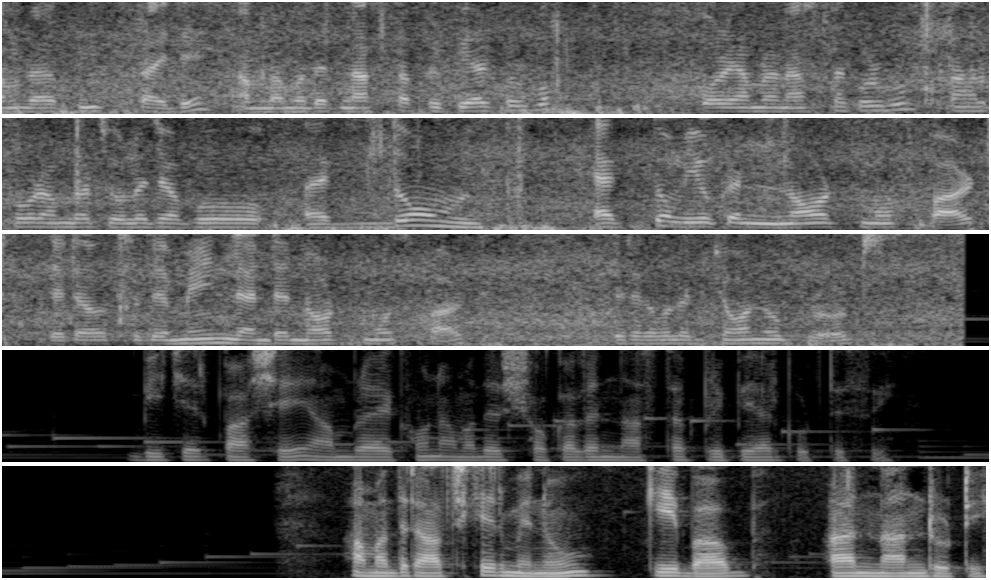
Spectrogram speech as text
আমরা বিচ সাইডে আমরা আমাদের নাস্তা প্রিপেয়ার করব। পরে আমরা নাস্তা করব। তারপর আমরা চলে যাব একদম একদম ইউকের নর্থ মোস্ট পার্ট যেটা হচ্ছে যে মেইনল্যান্ডের নর্থ মোস্ট পার্ট যেটাকে বলে জন ওক রোডস বিচের পাশে আমরা এখন আমাদের সকালের নাস্তা প্রিপেয়ার করতেছি। আমাদের আজকের মেনু কেবাব আর নান রুটি।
